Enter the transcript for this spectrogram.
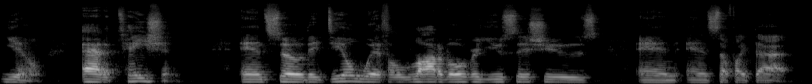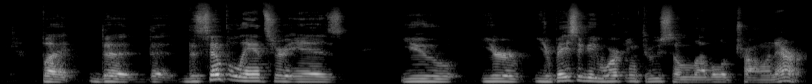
you know adaptation. And so they deal with a lot of overuse issues and and stuff like that but the the the simple answer is you you're you're basically working through some level of trial and error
